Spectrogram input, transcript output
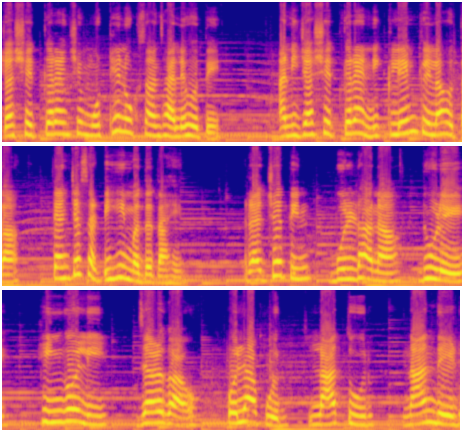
ज्या शेतकऱ्यांचे मोठे नुकसान झाले होते आणि ज्या शेतकऱ्यांनी क्लेम केला होता त्यांच्यासाठी ही मदत आहे. राज्यातील बुलढाणा धुळे हिंगोली जळगाव कोल्हापूर लातूर नांदेड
